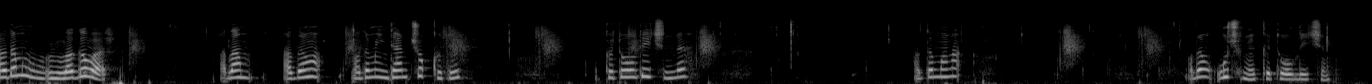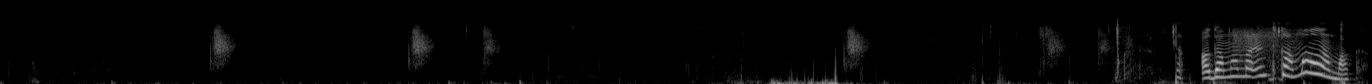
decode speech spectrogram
Adamın lagı var. Adam adam adamın internet çok kötü. Kötü olduğu için de adam bana adam uçmuyor kötü olduğu için. Adamla intikam almak?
